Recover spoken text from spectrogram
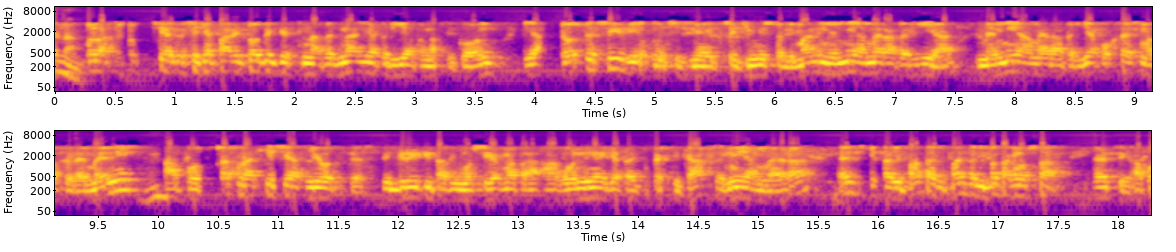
Έλα. ε, τώρα αυτό που ξέρεις, είχε πάρει τότε και στην απερνάλη απεργία των ναυτικών. Οι αυτιότητε ήδη έχουν ξεκινήσει- ξεκινήσει στο λιμάνι με μία μέρα απεργία. Με μία μέρα απεργία από χθες είμαστε ρεμένοι. Από τώρα έχουν αρχίσει οι αθλειότητες. Στην Κρήτη τα δημοσιεύματα, αγωνία για τα εκπαιδευτικά σε μία μέρα. Έτσι και τα λοιπά, τα λοιπά, τα λοιπά τα γνωστά. Έτσι, από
